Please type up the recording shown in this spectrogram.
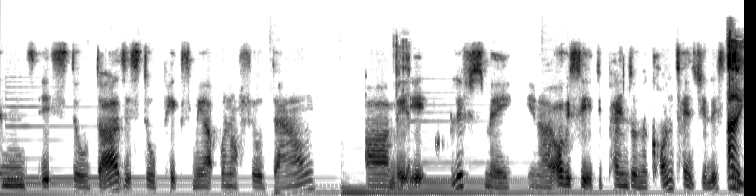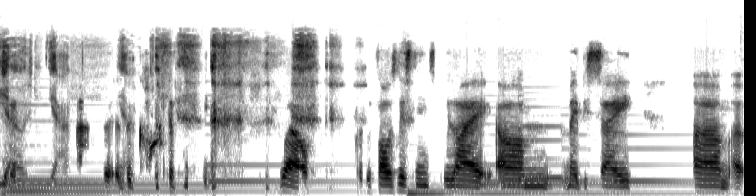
and it still does. It still picks me up when I feel down. Um, it, it lifts me. You know, obviously it depends on the contents you're listening Oh to. yeah. Yeah. The, yeah. the kind of well, if I was listening to like um, maybe say um, a,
